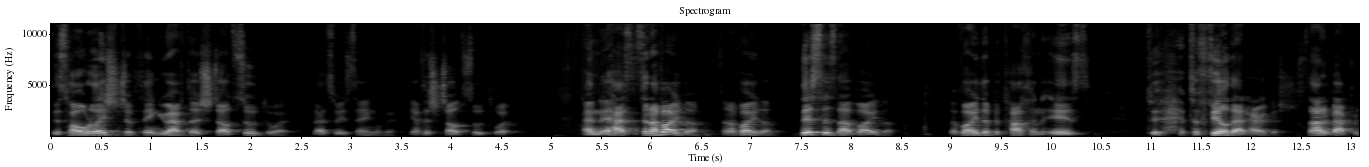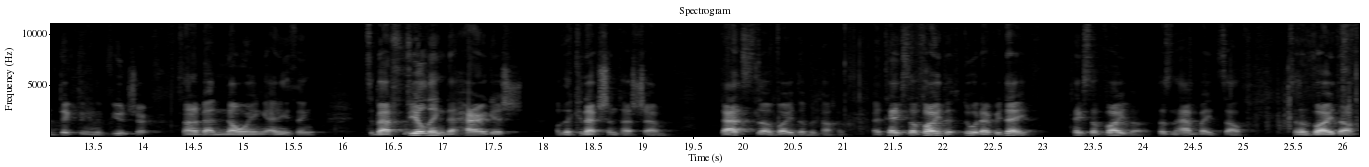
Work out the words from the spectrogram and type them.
this whole relationship thing, you have to shtaltsu to it. That's what he's saying over here. You have to shtaltsu to it. And it has, it's an avoida. It's an avoida. This is the avoida. The avoida betachan is to, to feel that hergish. It's not about predicting the future. It's not about knowing anything. It's about feeling the hergish of the connection to Hashem. That's the avoida betachan. It takes a avoida to do it every day. It takes a avoida. It doesn't happen by itself. It's an avoida.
